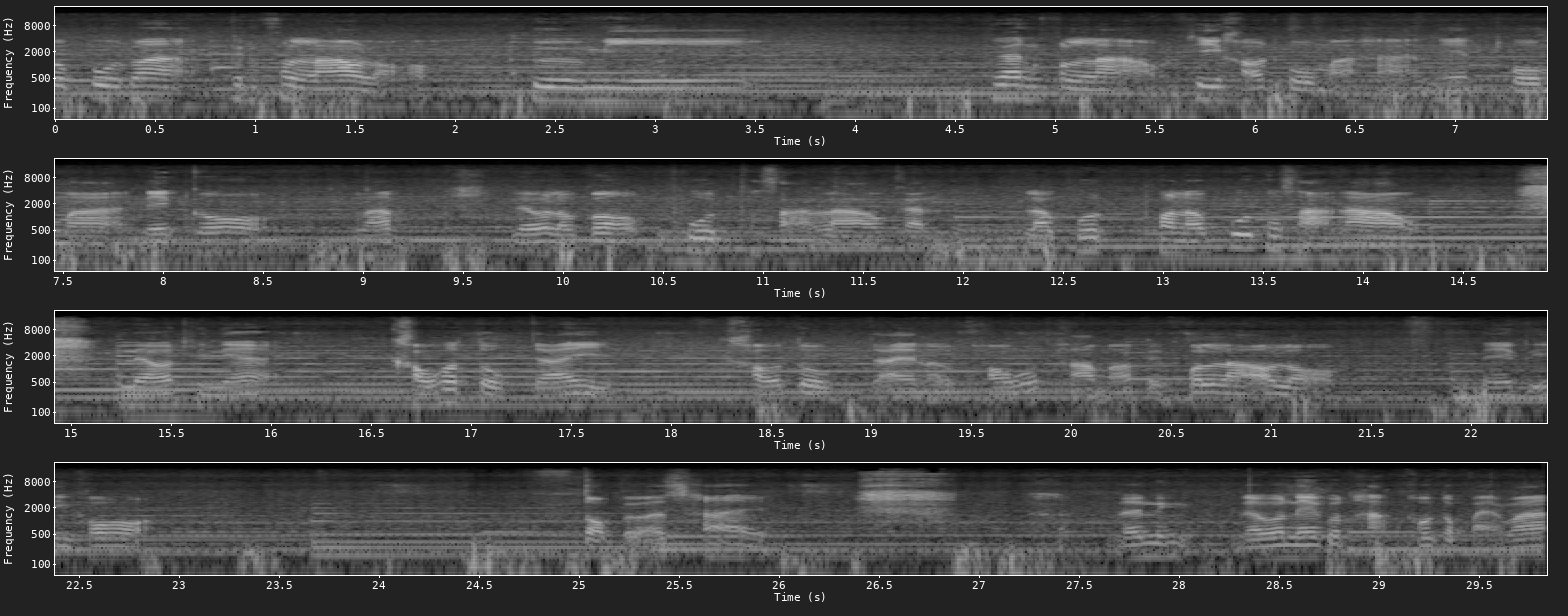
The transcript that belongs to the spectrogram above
ก็พูดว่าเป็นคนลาวเหรอ คือมีเพื่อนคนลาวที่เขาโทรมาหาเน็ตโทรมาเน็ตก็รับ แล้วเราก็พูดภาษาลาวกัน เราพูดพอเราพูดภาษาลาว แล้วทีเนี้ยเขาก็ตกใจ เขาตกใจแล้วเขาก็ถามว่าเป็นคนลาวเหรอเน็ตเองก็ตอบไปว่าใช่ แล้วนึงแล้ววันนี้ก็ถามเขากลับไปว่า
